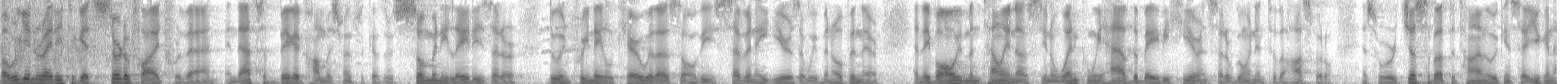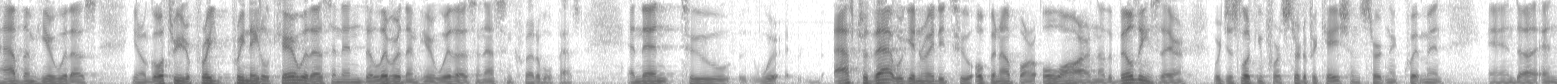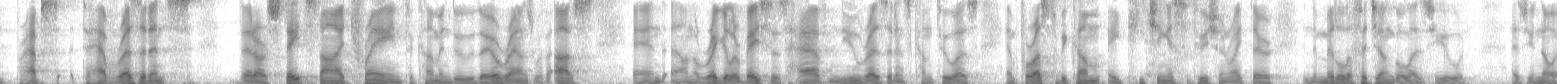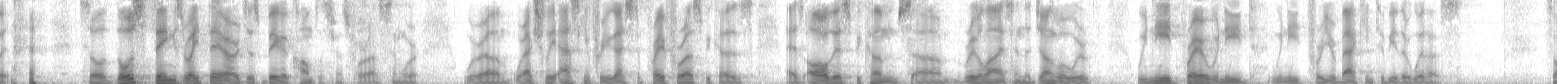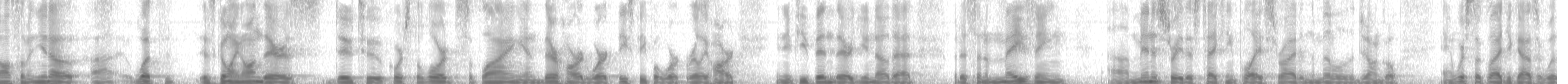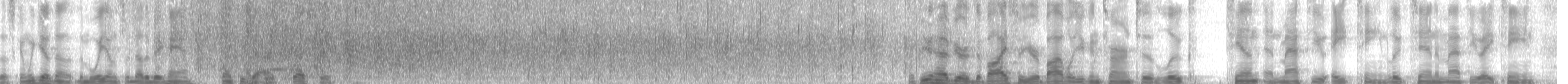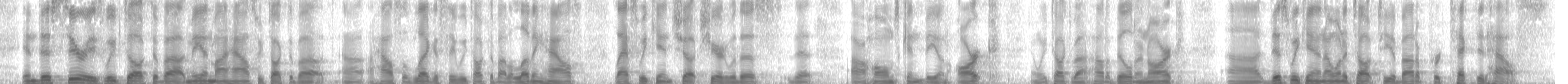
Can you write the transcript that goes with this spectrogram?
But we're getting ready to get certified for that, and that's a big accomplishment because there's so many ladies that are doing prenatal care with us all these seven, eight years that we've been open there, and they've always been telling us, you know, when can we have the baby here instead of going into the hospital? And so we're just about the time that we can say you can have them here with us, you know, go through your pre- prenatal care with us, and then deliver them here with us, and that's incredible, Pastor. And then to after that, we're getting ready to open up our OR. Now the building's there we're just looking for certification, certain equipment, and, uh, and perhaps to have residents that are stateside trained to come and do their rounds with us and on a regular basis have new residents come to us and for us to become a teaching institution right there in the middle of the jungle as you as you know it so those things right there are just big accomplishments for us and we're we're, um, we're actually asking for you guys to pray for us because as all this becomes um, realized in the jungle, we we need prayer. We need, we need for your backing to be there with us. It's awesome. And you know, uh, what is going on there is due to, of course, the Lord supplying and their hard work. These people work really hard. And if you've been there, you know that. But it's an amazing uh, ministry that's taking place right in the middle of the jungle. And we're so glad you guys are with us. Can we give the, the Williams another big hand? Thank you, guys. Bless you. If you have your device or your Bible, you can turn to Luke 10 and Matthew 18. Luke 10 and Matthew 18. In this series, we've talked about me and my house. We've talked about uh, a house of legacy. We talked about a loving house. Last weekend, Chuck shared with us that our homes can be an ark, and we talked about how to build an ark. Uh, this weekend, I want to talk to you about a protected house.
